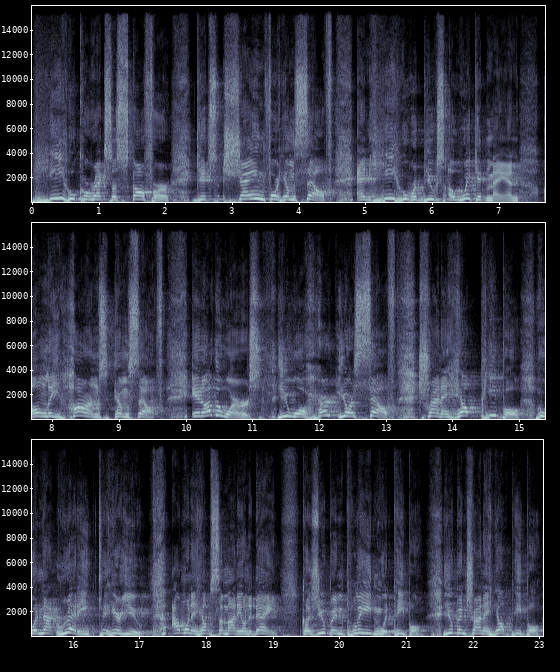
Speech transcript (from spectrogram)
He who corrects a scoffer gets shame for himself, and he who rebukes a wicked man only harms himself. In other words, you will hurt yourself trying to help people who are not ready to hear you. I want to help somebody on today because you've been pleading with people. You've been trying to help people.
